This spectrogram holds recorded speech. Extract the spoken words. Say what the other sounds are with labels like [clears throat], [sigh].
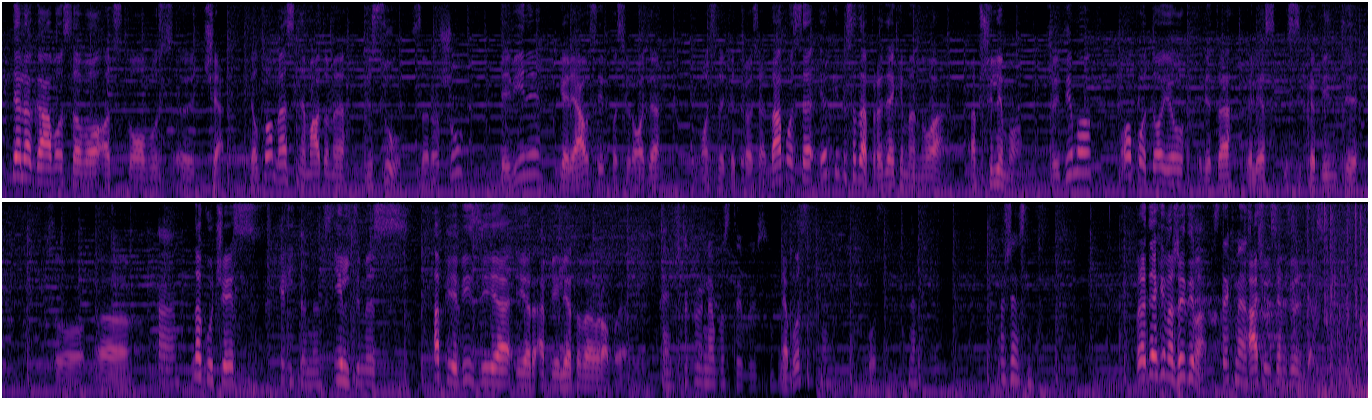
delegavo savo atstovus e, čia. Dėl to mes nematome visų sąrašų. Devyni geriausiai pasirodė pirmosiuose keturiose etapuose ir kaip visada pradėkime nuo apšilimo žaidimo, o po to jau Rita galės įsikabinti su uh, A, nagučiais, iltimis. iltimis apie viziją ir apie Lietuvą Europoje. Ne, iš tikrųjų nebus taip baisu. Nebus? Ne. Bus. Pažiūrėsim. Pradėkime žaidimą. Sėkmės. Ačiū visiems žiūrintės.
